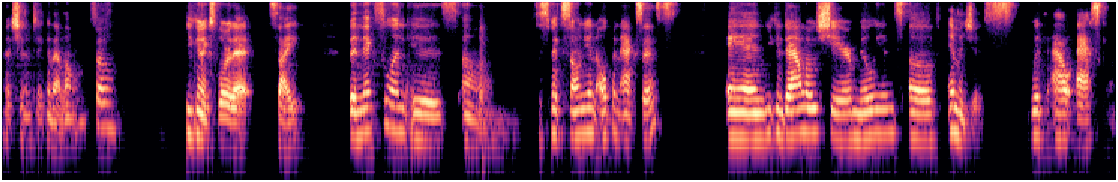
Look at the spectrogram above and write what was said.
that shouldn't have taken that long. So you can explore that site. The next one is um, the Smithsonian Open Access. And you can download, share millions of images without asking.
